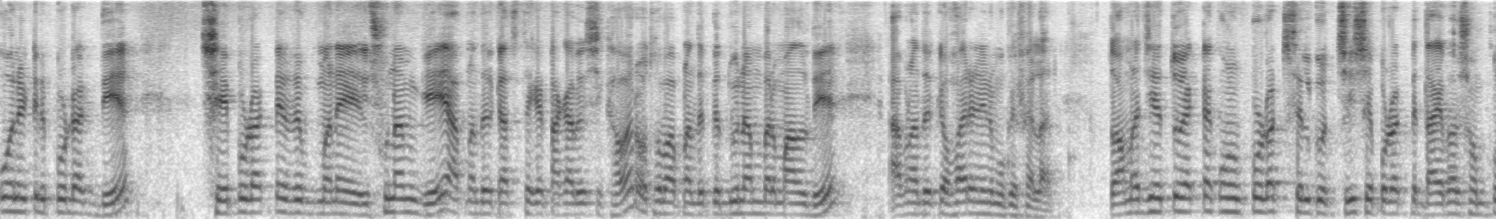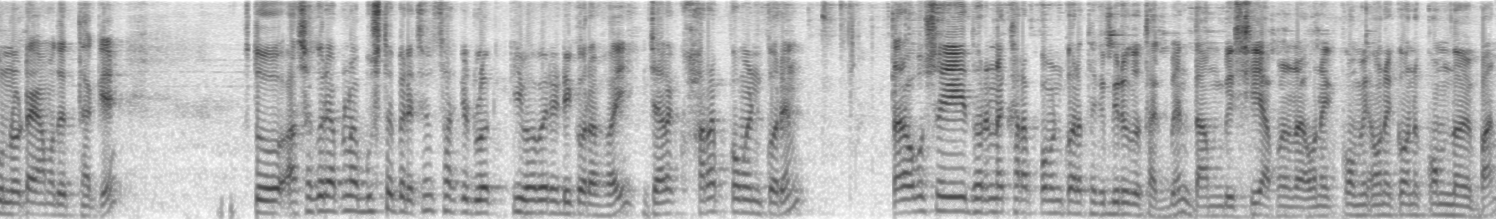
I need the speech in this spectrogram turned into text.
কোয়ালিটির প্রোডাক্ট দিয়ে সেই প্রোডাক্টের মানে সুনাম গিয়ে আপনাদের কাছ থেকে টাকা বেশি খাওয়ার, অথবা আপনাদেরকে দুই নাম্বার মাল দিয়ে আপনাদেরকে হয়রানির মুখে ফেলার। তো আমরা যেহেতু একটা কোনো প্রোডাক্ট সেল করছি সেই প্রোডাক্টের দায়ভার সম্পূর্ণটাই আমাদের থাকে। তো আশা করি আপনারা বুঝতে পেরেছেন সার্কিটগুলো কীভাবে রেডি করা হয়। যারা খারাপ কমেন্ট করেন, তারা অবশ্যই এই ধরনের খারাপ কমেন্ট করা থেকে বিরত থাকবেন। দাম বেশি, আপনারা অনেক কমে, অনেক অনেক কম দামে পান।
